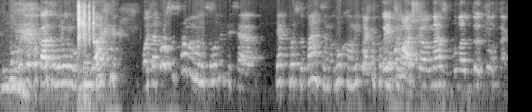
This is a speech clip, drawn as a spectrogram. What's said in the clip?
ну, бо це показували рухи, так? Ось, а просто спробуємо насолодитися як просто танцями, рухами і просто Так, уявимо, попрацювати. що в нас була ну, так,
